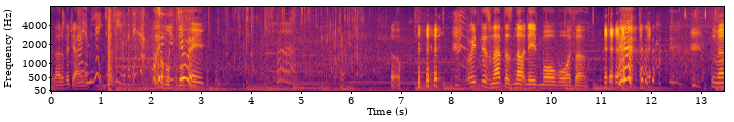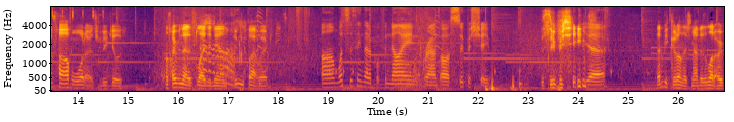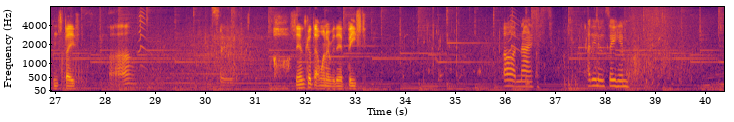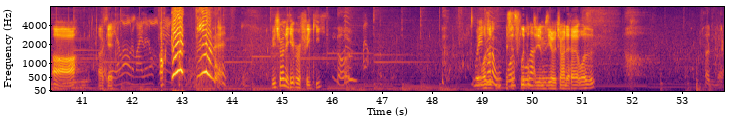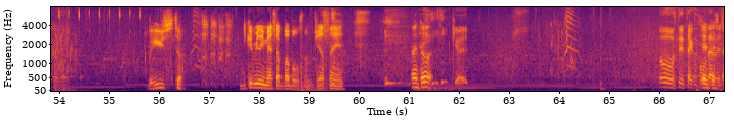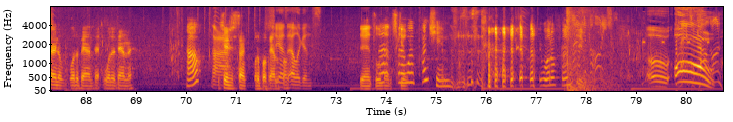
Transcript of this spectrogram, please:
A lot of I vagina. am late for tea with the vicar. What are you doing? Uh-oh. Wait, this map does not need more water. The map's half water, it's ridiculous. I was hoping that it slowed you down. Didn't quite work. Um, what's the thing that I put for nine rounds? Oh, super sheep. The super sheep. Yeah. That'd be good on this map, there's a lot of open space. Um. Let's see. Oh, Sam's got that one over there, beast. Oh, nice. I didn't even see him. Ah, Say okay. hello to my little Oh god damn it! Are you trying to hit Rafiki? No. Were you it trying to wasn't Mrs. waterfall Jims you were trying to hurt, was it? I did not go well. Beast. You could really mess up bubbles, I'm just saying. Don't do it. Good. Oh, did take a full Should damage. just thrown a water bound water down there. Huh? Nah, Should just thrown a water ball down she the has front. elegance. Yeah, it's all But, about but I want to punch him. but I want to punch Punch him. the oh, Cold oh, one.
